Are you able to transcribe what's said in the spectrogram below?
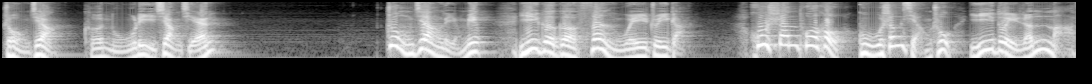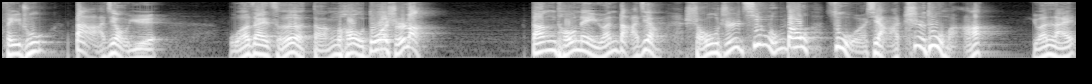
众将可努力向前。”众将领命，一个个奋威追赶。忽山坡后鼓声响处，一队人马飞出，大叫曰：我在此等候多时了。当头内员大将手执青龙刀，坐下赤兔马，原来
